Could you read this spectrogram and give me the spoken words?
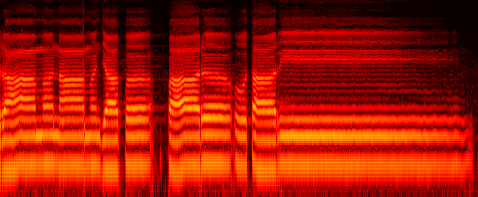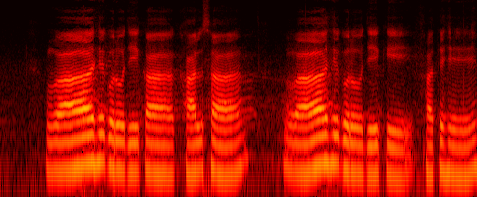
RAM ਨਾਮ ਜਪ ਪਾਰ ਉਤਾਰੀ। ਵਾਹਿਗੁਰੂ ਜੀ ਕਾ ਖਾਲਸਾ, ਵਾਹਿਗੁਰੂ ਜੀ ਕੀ ਫਤਿਹ।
